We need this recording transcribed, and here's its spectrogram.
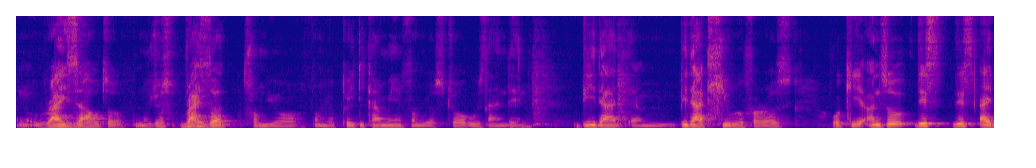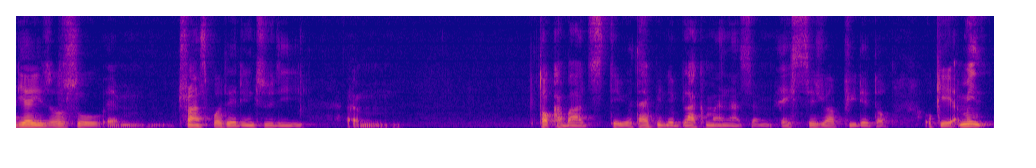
you know, rise out of, you know, just rise out from your from your predicament, from your struggles, and then be that um, be that hero for us. Okay, and so this this idea is also um, transported into the um, talk about stereotyping the black man as um, a sexual predator. Okay, I mean,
